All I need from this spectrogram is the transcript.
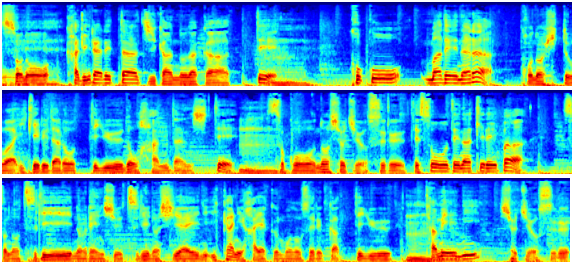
その限られた時間の中で、ここまでならこの人はいけるだろうっていうのを判断して、そこの処置をする。でそうでなければその次の練習次の試合にいかに早く戻せるかっていうために処置をする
